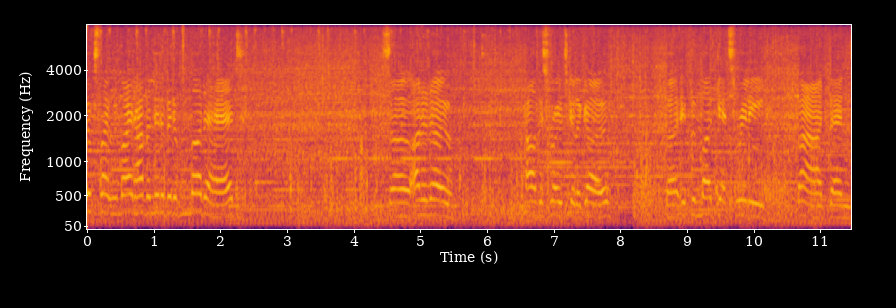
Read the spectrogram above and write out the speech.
Looks like we might have a little bit of mud ahead. So I don't know how this road's gonna go. But if the mud gets really bad, then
